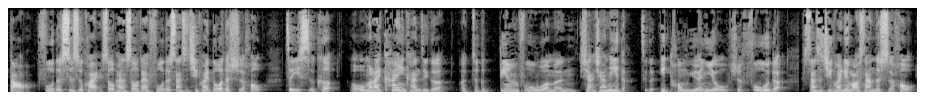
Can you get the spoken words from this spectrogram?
到负的四十块，收盘收在负的三十七块多的时候，这一时刻，呃，我们来看一看这个，呃，这个颠覆我们想象力的这个一桶原油是负的三十七块六毛三的时候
